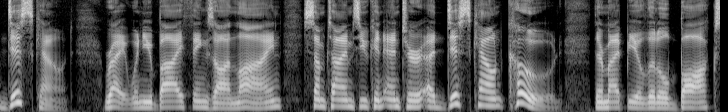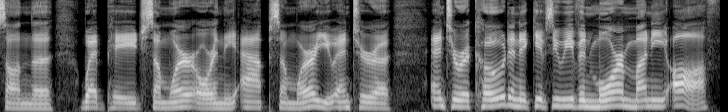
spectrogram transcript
discount. Right, when you buy things online, sometimes you can enter a discount code. There might be a little box on the web page somewhere or in the app somewhere. You enter a enter a code and it gives you even more money off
